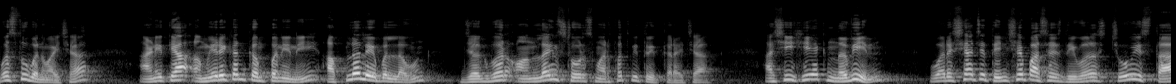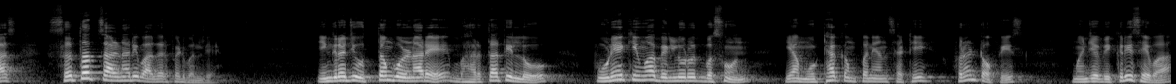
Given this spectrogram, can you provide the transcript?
वस्तू बनवायच्या आणि त्या अमेरिकन कंपनीने आपलं लेबल लावून जगभर ऑनलाईन स्टोर्समार्फत वितरित करायच्या. अशी ही एक नवीन वर्षाचे तीनशे पासष्ट दिवस चोवीस तास सतत चालणारी बाजारपेठ बनली आहे. इंग्रजी उत्तम बोलणारे भारतातील लोक पुणे किंवा बेंगलुरूत बसून या मोठ्या कंपन्यांसाठी फ्रंट ऑफिस म्हणजे विक्री सेवा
